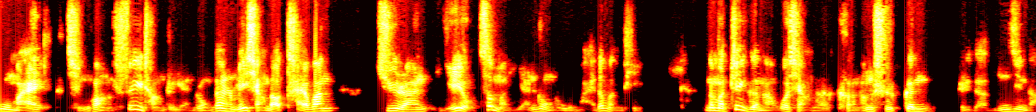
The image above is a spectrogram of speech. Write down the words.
雾霾情况非常之严重。但是没想到台湾居然也有这么严重的雾霾的问题。那么这个呢，我想呢，可能是跟这个民进党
